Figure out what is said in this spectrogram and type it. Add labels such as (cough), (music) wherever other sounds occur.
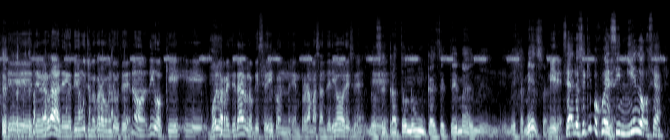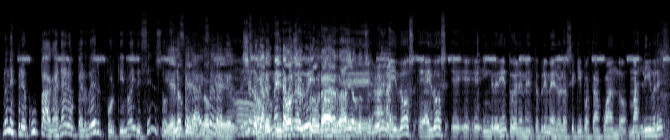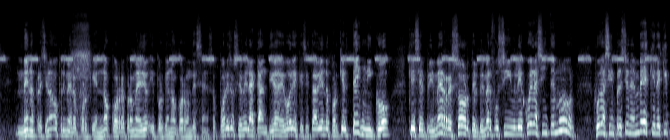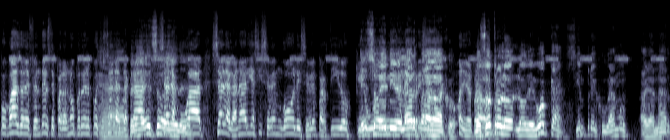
Eh, de verdad, le digo, tiene mucho mejor argumento que ustedes. No, digo que eh, vuelvo a reiterar lo que se dijo en, en programas anteriores. eh. No Eh, se trató nunca ese tema en, en- en esta mesa. Mire, O sea, los equipos juegan Mire. sin miedo, o sea, ¿no les preocupa ganar o perder porque no hay descenso? Y es lo Esa que, la- lo que, No, lo argumenta José el Luis. programa de radio Eh, José Luis. hay dos, eh, hay dos eh, eh, eh, ingredientes o elementos. Primero, los equipos están jugando más libres, menos presionados primero porque no corre promedio y porque no corre un descenso. Por eso se ve la cantidad de goles que se está viendo porque el técnico, que es el primer resorte, el primer fusible, juega sin temor. Juega sin presión, en vez que el equipo vaya a defenderse para no perder el puesto, Ah, sale a atacar, sale a es jugar, sale a ganar y así se ven goles, se ven partidos que Eso es nivelar para abajo. ¿Cómo nivelar para Nosotros abajo? lo, lo de Boca siempre jugamos a ganar.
